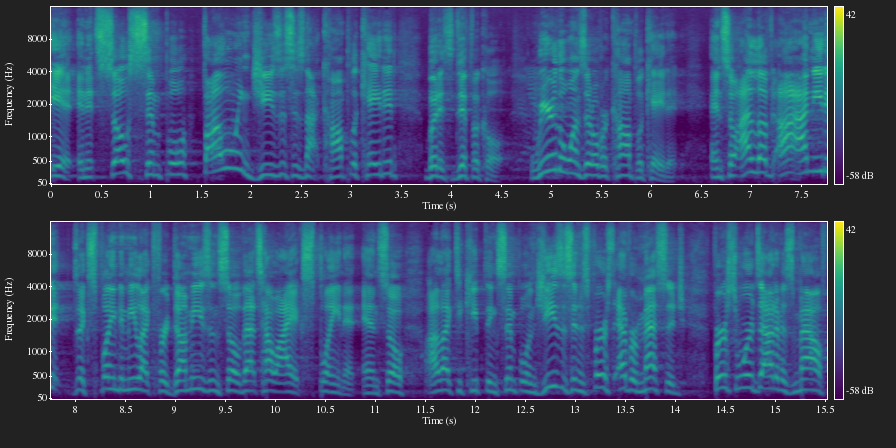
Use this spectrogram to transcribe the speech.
it. And it's so simple. Following jesus is not complicated but it's difficult. We're the ones that overcomplicate it and so I loved, I, need it explained to me like for dummies, and so that's how I explain it. And so I like to keep things simple. And Jesus, in his first ever message, first words out of his mouth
